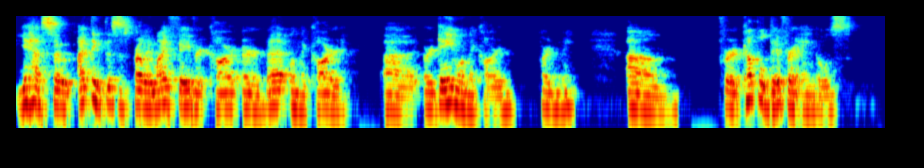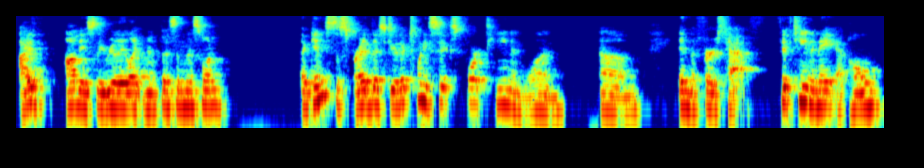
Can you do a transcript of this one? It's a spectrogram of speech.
Yeah, so I think this is probably my favorite card or bet on the card uh, or game on the card. Pardon me um, for a couple different angles. I obviously really like Memphis in this one. Against the spread this year, they're 26, 14, and 1 um, in the first half, 15 and 8 at home.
